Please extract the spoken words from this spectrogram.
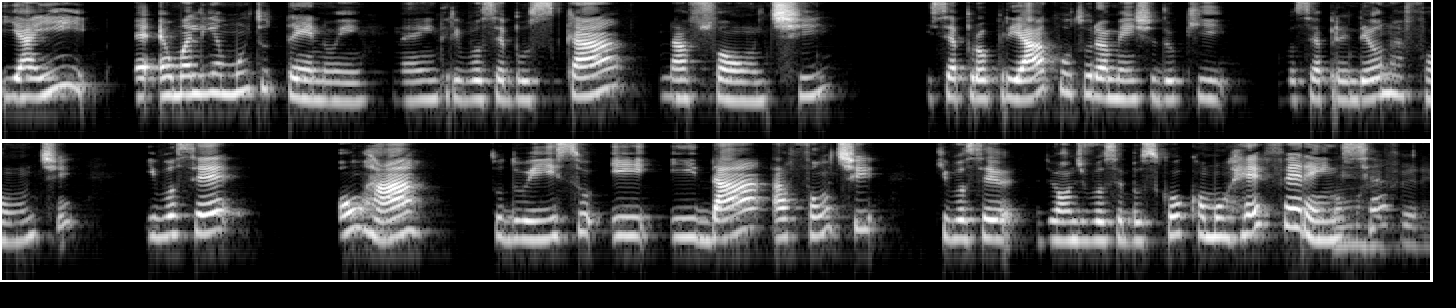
E aí é é uma linha muito tênue, né, entre você buscar na fonte e se apropriar culturalmente do que você aprendeu na fonte e você honrar tudo isso e, e dar a fonte que você de onde você buscou como Como referência referência.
